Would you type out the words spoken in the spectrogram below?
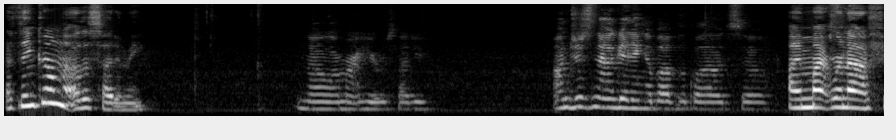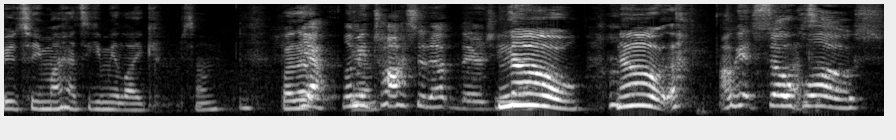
I think you're on the other side of me. No, I'm right here beside you. I'm just now getting above the clouds, so. I might run out of food, so you might have to give me like some. But that- yeah, let me toss it up there to you. No, no. I'll get so Toss it. close.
